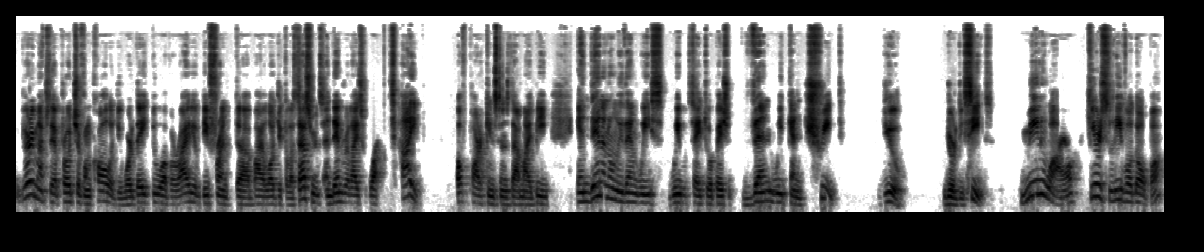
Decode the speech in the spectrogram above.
Very much the approach of oncology, where they do a variety of different uh, biological assessments and then realize what type of Parkinson's that might be. And then and only then we, we would say to a patient, then we can treat you, your disease. Meanwhile, here's levodopa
